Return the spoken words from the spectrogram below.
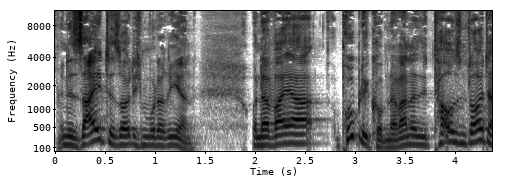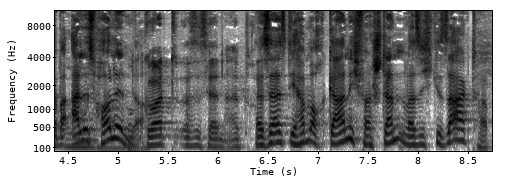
Eine Seite sollte ich moderieren. Und da war ja Publikum, da waren dann die tausend Leute, aber alles Holländer. Oh Gott, das ist ja ein Albtraum. Das heißt, die haben auch gar nicht verstanden, was ich gesagt habe.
